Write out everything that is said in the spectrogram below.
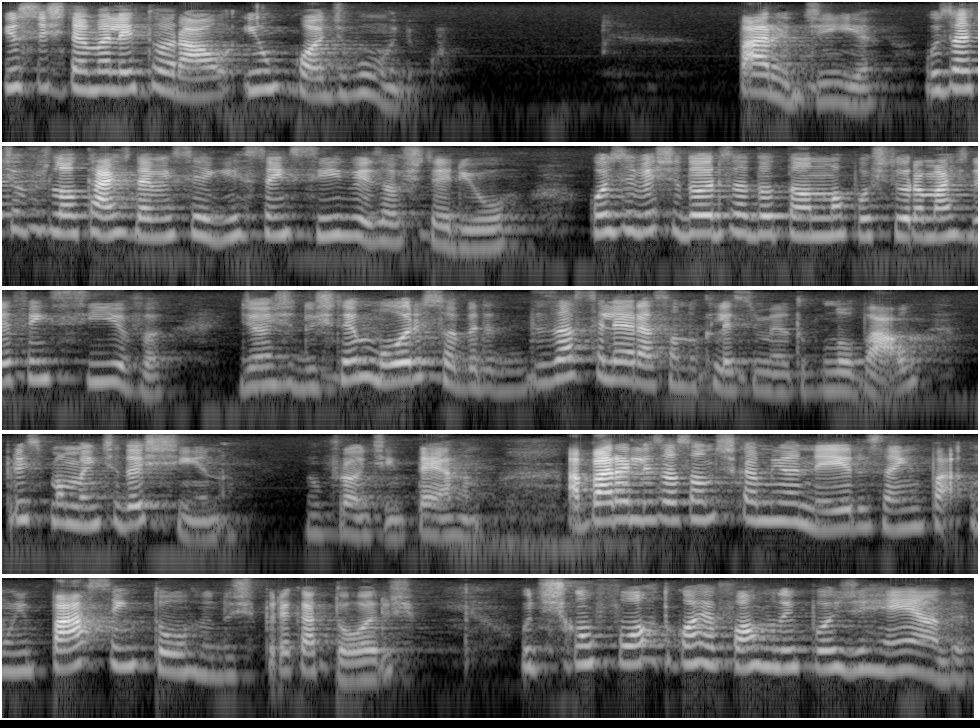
e o sistema eleitoral em um código único. Para dia, os ativos locais devem seguir sensíveis ao exterior, com os investidores adotando uma postura mais defensiva diante dos temores sobre a desaceleração do crescimento global, principalmente da China. No fronte interno, a paralisação dos caminhoneiros, um impasse em torno dos precatórios, o desconforto com a reforma do imposto de renda,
